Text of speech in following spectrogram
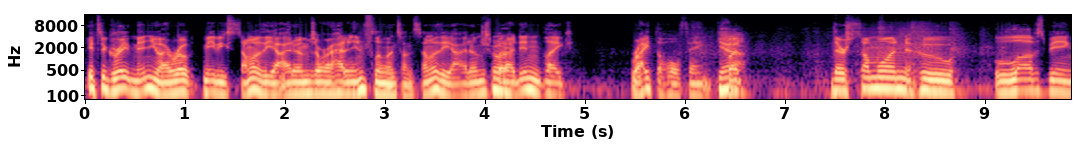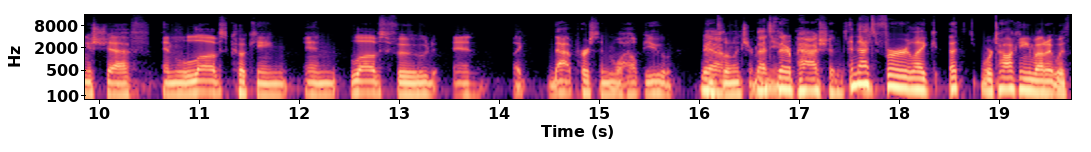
it's a great menu. I wrote maybe some of the items or i had an influence on some of the items Sure. but i didn't like write the whole thing. Yeah. but there's someone who loves being a chef and loves cooking and loves food and like that person will help you yeah, influence your that's menu. their passion. and that's for like that's we're talking about it with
